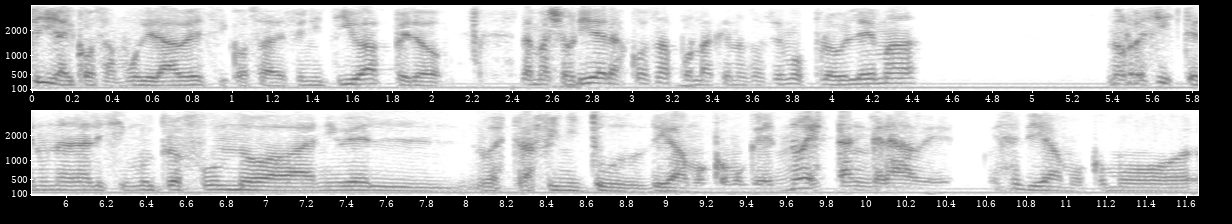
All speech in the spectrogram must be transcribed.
sí hay cosas muy graves y cosas definitivas, pero la mayoría de las cosas por las que nos hacemos problema no resisten un análisis muy profundo a nivel nuestra finitud, digamos, como que no es tan grave, digamos, como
